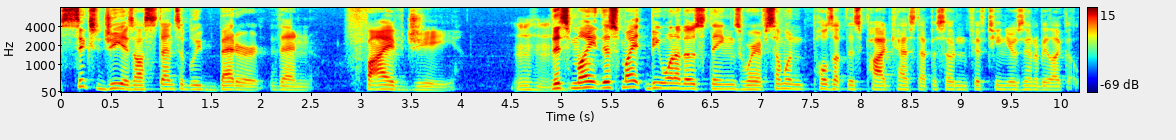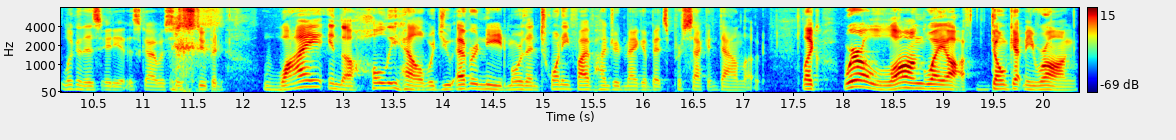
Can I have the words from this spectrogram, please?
6g is ostensibly better than 5g hmm this might this might be one of those things where if someone pulls up this podcast episode in 15 years they're to be like look at this idiot. This guy was so stupid. Why in the holy hell would you ever need more than 2500 megabits per second download? Like we're a long way off. Don't get me wrong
